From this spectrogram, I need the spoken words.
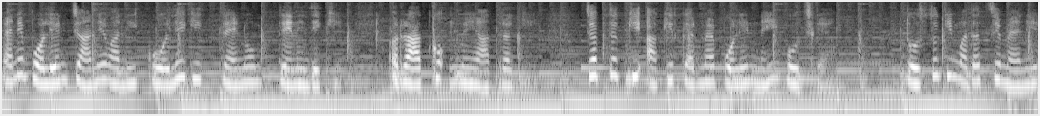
मैंने पोलैंड जाने वाली कोयले की ट्रेनों, ट्रेनें देखी और रात को उनमें यात्रा की। जब तक कि आखिरकार मैं पोलैंड नहीं पहुँच गया। दोस्तों की मदद से मैंने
